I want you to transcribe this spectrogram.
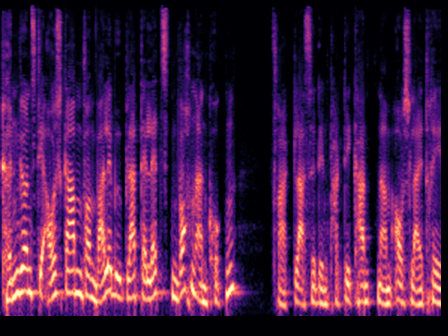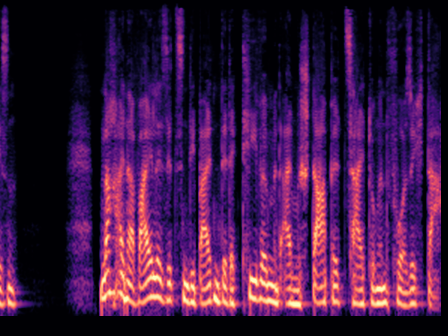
Können wir uns die Ausgaben vom Wallebüblatt der letzten Wochen angucken? fragt Lasse den Praktikanten am Ausleihtresen. Nach einer Weile sitzen die beiden Detektive mit einem Stapel Zeitungen vor sich da.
